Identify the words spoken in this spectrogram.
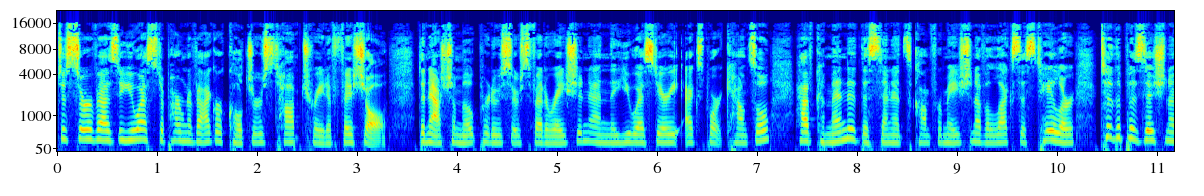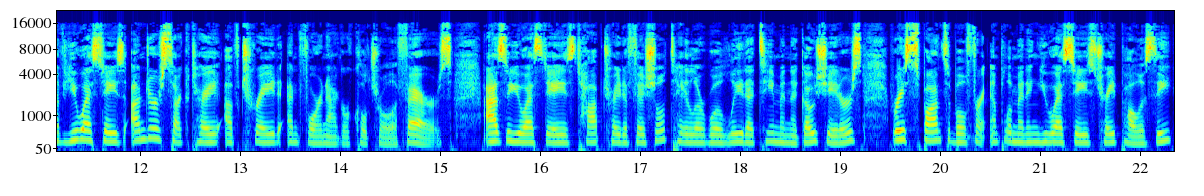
to serve as the U.S. Department of Agriculture's top trade official. The National Milk Producers Federation and the U.S. Dairy Export Council have commended the Senate's confirmation of Alexis Taylor to the position of USDA's Undersecretary of Trade and Foreign Agricultural Affairs. As the USDA's top trade official, Taylor will lead a team of negotiators responsible for implementing USDA's trade policy,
